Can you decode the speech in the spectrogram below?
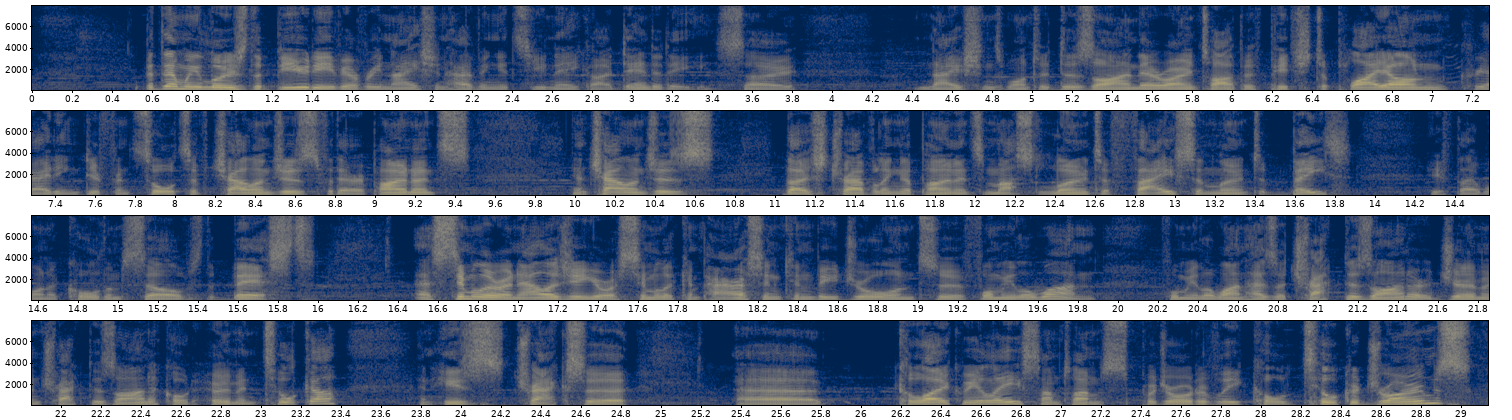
But then we lose the beauty of every nation having its unique identity. So nations want to design their own type of pitch to play on, creating different sorts of challenges for their opponents, and challenges those travelling opponents must learn to face and learn to beat if they want to call themselves the best. A similar analogy or a similar comparison can be drawn to Formula One. Formula One has a track designer, a German track designer called Hermann Tilke, and his tracks are uh, colloquially, sometimes pejoratively called Tilkedromes.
